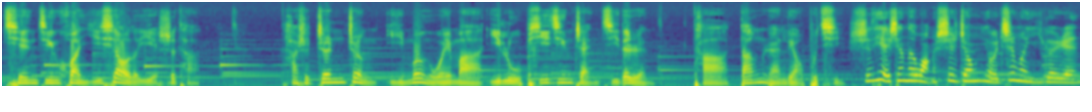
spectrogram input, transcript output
千金换一笑的也是他，他是真正以梦为马，一路披荆斩棘的人，他当然了不起。史铁生的往事中有这么一个人，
